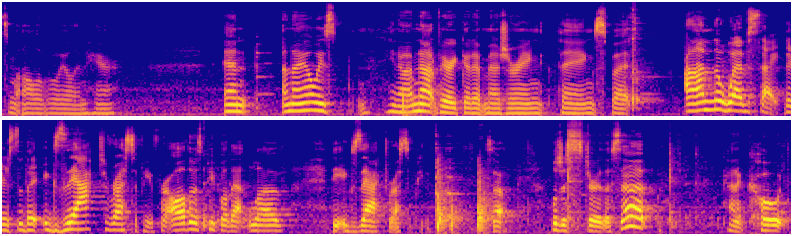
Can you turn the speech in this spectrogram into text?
Some olive oil in here. And and I always, you know, I'm not very good at measuring things, but on the website there's the exact recipe for all those people that love the exact recipe. So we'll just stir this up, kind of coat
